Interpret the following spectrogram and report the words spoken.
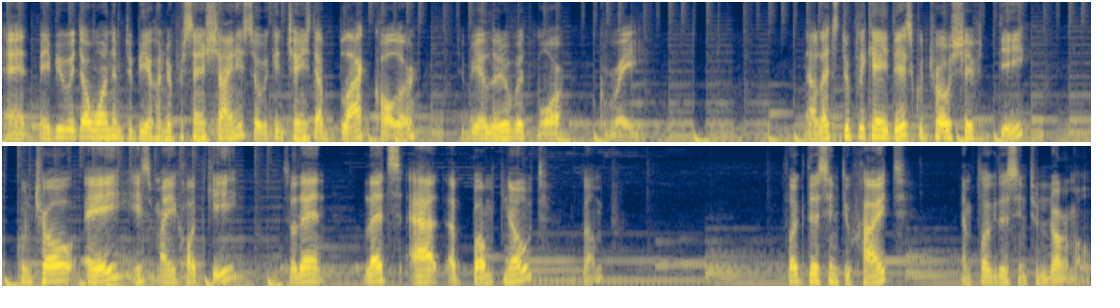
and maybe we don't want them to be 100% shiny. So we can change that black color to be a little bit more gray. Now let's duplicate this, Control Shift D. Control A is my hotkey. So then let's add a bump node, bump. Plug this into height and plug this into normal.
